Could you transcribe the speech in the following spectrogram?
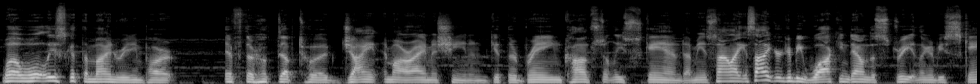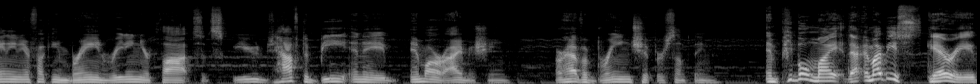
Well, we'll at least get the mind reading part if they're hooked up to a giant MRI machine and get their brain constantly scanned. I mean, it's not like it's not like you're gonna be walking down the street and they're gonna be scanning your fucking brain, reading your thoughts. It's you have to be in a MRI machine or have a brain chip or something. And people might that it might be scary.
